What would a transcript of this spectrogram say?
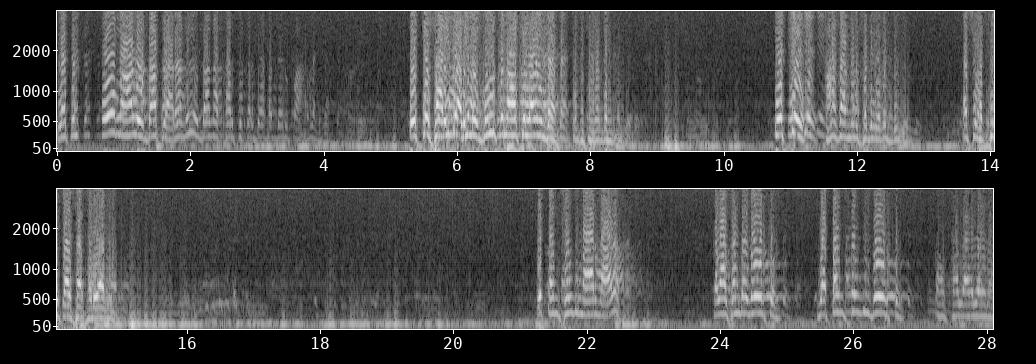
لیکن وہ مال ادا پیارا نہیں ہوتا نہ خرچ کردیا، بندے پہاڑ لگ جاتا ایک ساری دیہی مزدور کما کے لایا ہوں بچارا گندا ایک من فضلے وڈی ہے۔ اچھی ہاتھی پیسہ فڑیا نہیں۔ پینسل کی مار مار کلاسن کے دور سے یا پینسل کی دور سے پیسہ لے لینا۔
